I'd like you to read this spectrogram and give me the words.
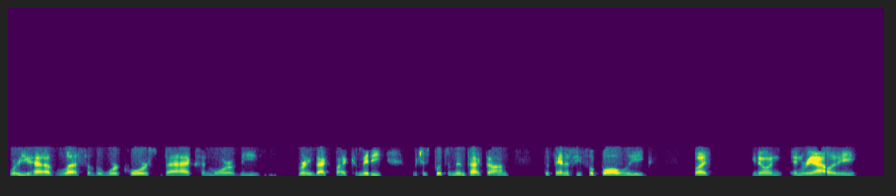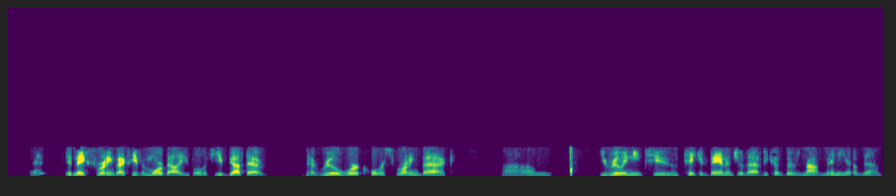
where you have less of the workhorse backs and more of these running back by committee, which has put some impact on the fantasy football league. But you know, in in reality, it makes running backs even more valuable. If you've got that that real workhorse running back, um, you really need to take advantage of that because there's not many of them.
